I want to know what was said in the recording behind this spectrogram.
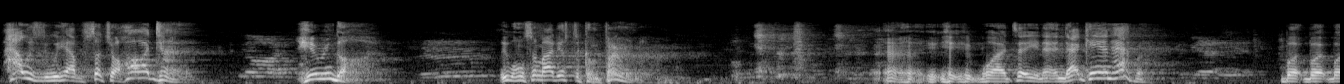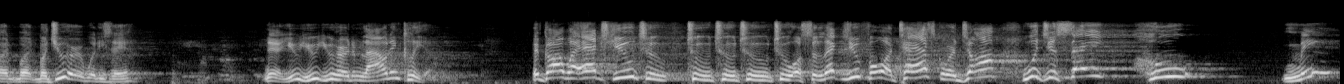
How is it we have such a hard time hearing God? We want somebody else to confirm it. Boy, I tell you, and that can happen. But but but but but you heard what he said. Yeah, you you you heard him loud and clear. If God will ask you to, to, to, to, to or select you for a task or a job, would you say, Who? Me?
